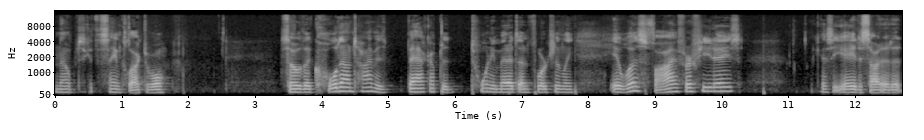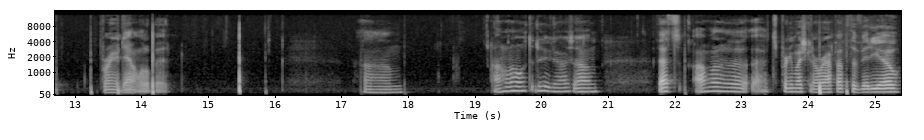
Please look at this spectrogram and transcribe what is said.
Nope, just get the same collectible. So the cooldown time is back up to 20 minutes, unfortunately. It was 5 for a few days. I guess EA decided to bring it down a little bit. Um, I don't know what to do, guys. Um, that's I'm gonna. That's pretty much gonna wrap up the video.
